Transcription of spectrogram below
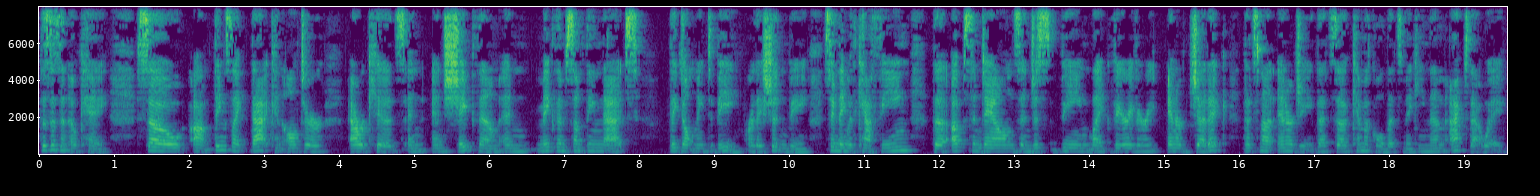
This isn't okay. So, um, things like that can alter our kids and, and shape them and make them something that they don't need to be or they shouldn't be. Same thing with caffeine, the ups and downs and just being like very, very energetic. That's not energy. That's a chemical that's making them act that way.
